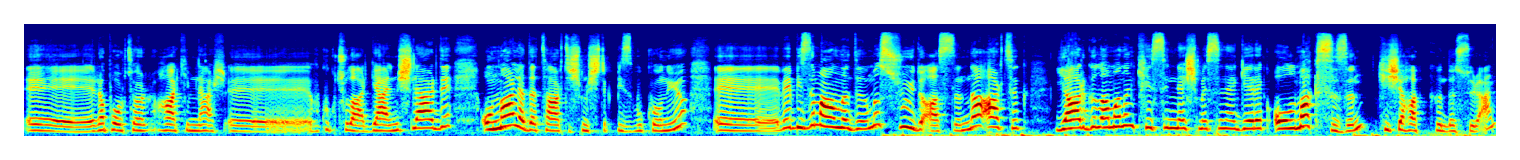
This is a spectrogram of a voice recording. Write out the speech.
e, raportör hakimler, e, hukukçular gelmişlerdi. Onlarla da tartışmıştık biz bu konuyu e, ve bizim anladığımız şuydu aslında artık yargılamanın kesinleşmesine gerek olmaksızın kişi hakkında süren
